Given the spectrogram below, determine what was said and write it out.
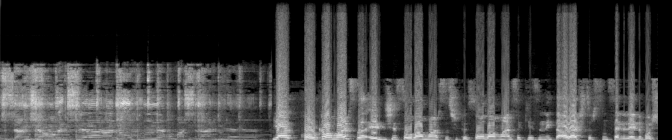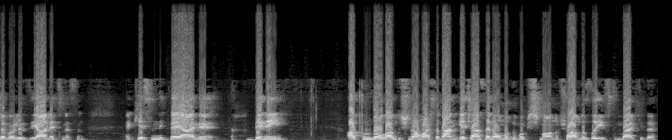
Sen çaldıkça ruhuna başlar hayat Ya korkan varsa, endişesi olan varsa, şüphesi olan varsa kesinlikle araştırsın. Senelerini boşa böyle ziyan etmesin. E, kesinlikle yani deneyin. Aklında olan düşünen varsa ben geçen sene olmadığıma pişmanım. Şu anda zayıftım belki de.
